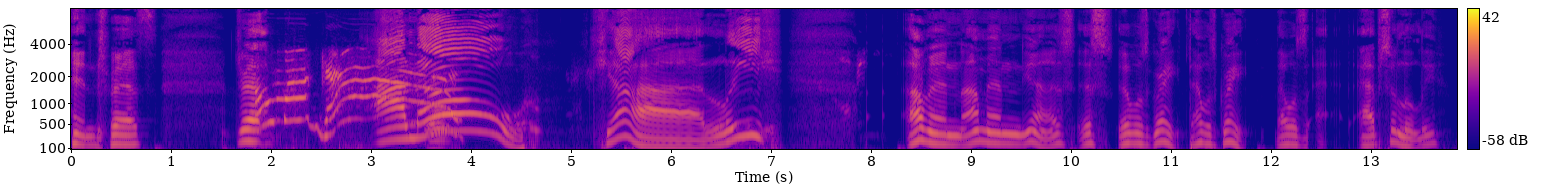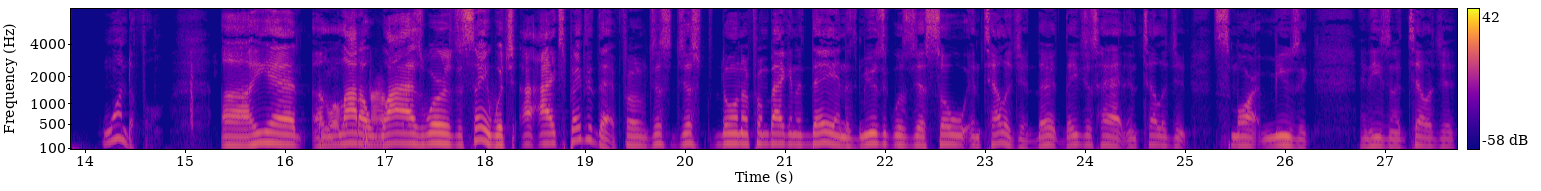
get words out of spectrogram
and Dres, Dres. Oh my God. I know. Golly. I'm in. I'm in. Yeah, it's it's it was great. That was great. That was a- absolutely wonderful. Uh, he had a lot of wise words to say, which I, I expected that from just just knowing him from back in the day, and his music was just so intelligent. They they just had intelligent, smart music, and he's an intelligent,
